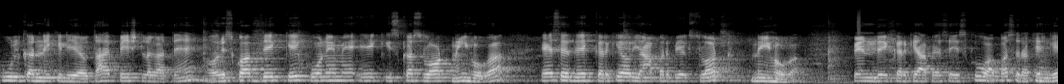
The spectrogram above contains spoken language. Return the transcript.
कूल करने के लिए होता है पेस्ट लगाते हैं और इसको आप देख के कोने में एक इसका स्लॉट नहीं होगा, ऐसे देख करके और यहाँ पर भी एक स्लॉट नहीं होगा। पेन देख करके आप ऐसे इसको वापस रखेंगे,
